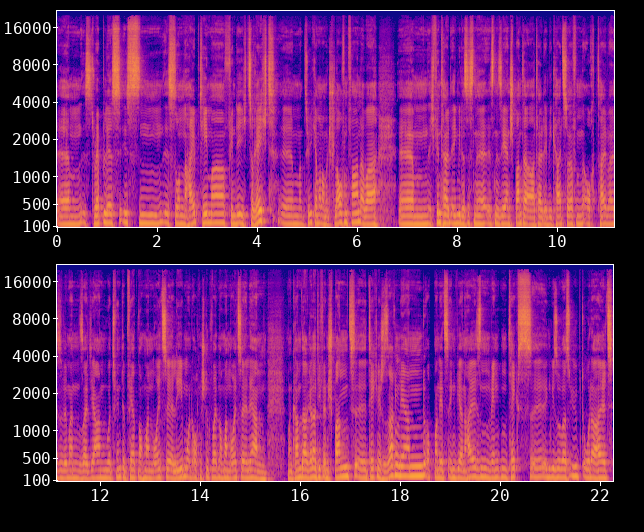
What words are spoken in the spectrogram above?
Ähm, Strapless ist, ein, ist so ein Hype-Thema, finde ich zu Recht. Ähm, natürlich kann man auch mit Schlaufen fahren, aber ähm, ich finde halt irgendwie, das ist eine, ist eine sehr entspannte Art, halt irgendwie Kitesurfen, auch teilweise, wenn man seit Jahren nur Twinte fährt, nochmal neu zu erleben und auch ein Stück weit nochmal neu zu erlernen. Man kann da relativ entspannt äh, technische Sachen lernen, ob man jetzt irgendwie an Halsen, Wänden, Text äh, irgendwie sowas übt oder halt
